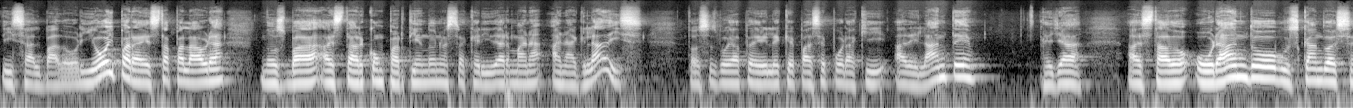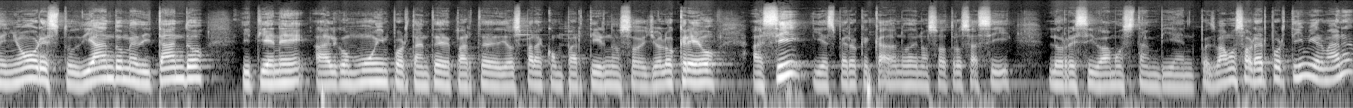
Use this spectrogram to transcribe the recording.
y Salvador. Y hoy para esta palabra nos va a estar compartiendo nuestra querida hermana Ana Gladys. Entonces voy a pedirle que pase por aquí adelante. Ella ha estado orando, buscando al Señor, estudiando, meditando y tiene algo muy importante de parte de Dios para compartirnos hoy. Yo lo creo así y espero que cada uno de nosotros así lo recibamos también. Pues vamos a orar por ti, mi hermana,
